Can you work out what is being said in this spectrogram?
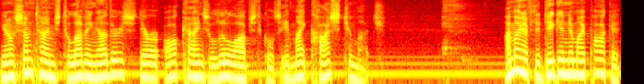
You know, sometimes to loving others, there are all kinds of little obstacles. It might cost too much. I might have to dig into my pocket.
